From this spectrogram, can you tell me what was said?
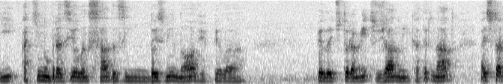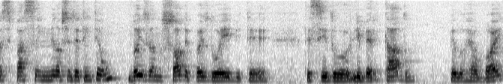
e aqui no Brasil lançadas em 2009 pela, pelo editoramento, já no encadernado. A história se passa em 1981, dois anos só depois do Abe ter, ter sido libertado pelo Hellboy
